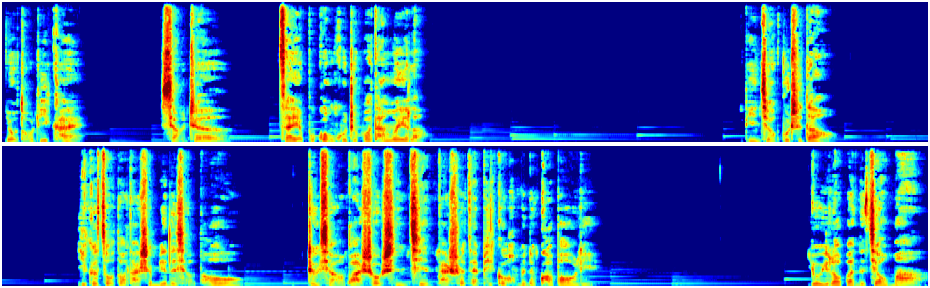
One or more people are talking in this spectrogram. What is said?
扭头离开，想着再也不光顾这破摊位了。林娇不知道。一个走到他身边的小偷，正想要把手伸进他甩在屁股后面的挎包里。由于老板的叫骂，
